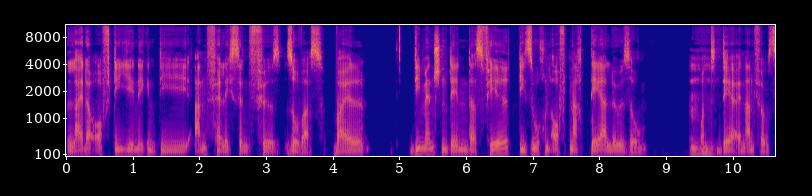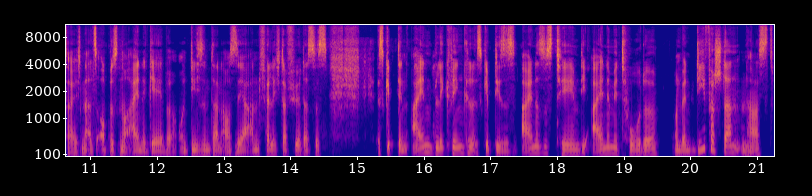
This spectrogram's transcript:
leider oft diejenigen, die anfällig sind für sowas, weil die Menschen, denen das fehlt, die suchen oft nach der Lösung mhm. und der in Anführungszeichen, als ob es nur eine gäbe. Und die sind dann auch sehr anfällig dafür, dass es, es gibt den einen Blickwinkel, es gibt dieses eine System, die eine Methode. Und wenn du die verstanden hast,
